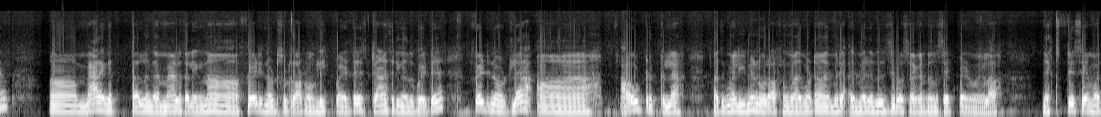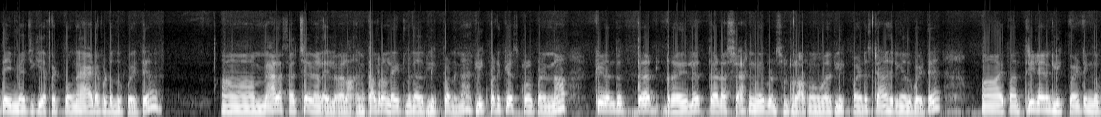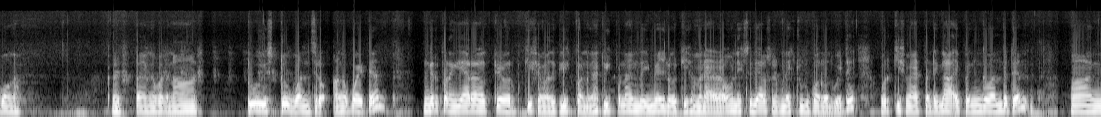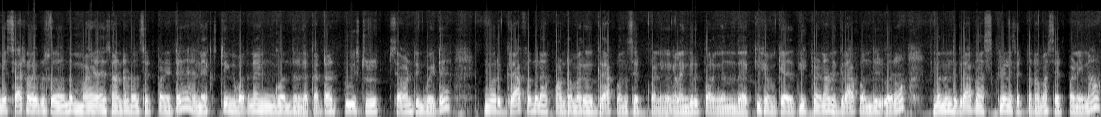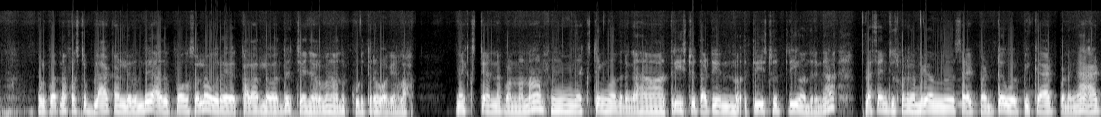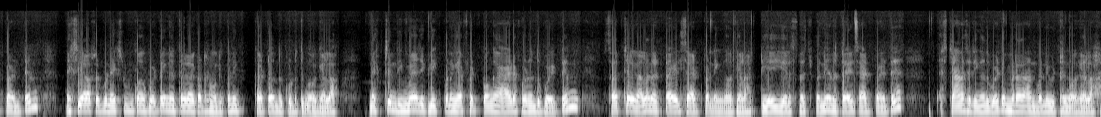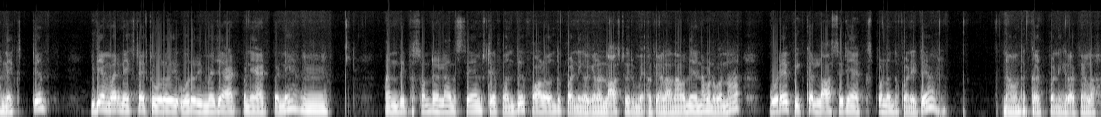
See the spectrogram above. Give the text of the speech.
மேலே இங்கே தள்ளுங்க. மேலே தள்ளிங்கன்னா ஃபேடி நோட் சொல்கிற ஆப்ஷன் கிளிக் பண்ணிவிட்டு ஸ்டாண்ட் செட்டிங் வந்து போயிட்டு ஃபேடி நோட்டில் அவுட் இருக்குல்ல அதுக்கு மேலே இன்னொன்று ஒரு ஆப்ஷன் அது மட்டும் அது மாதிரி அது மாதிரி வந்து ஜீரோ செகண்ட் வந்து செட் பண்ணுவீங்களா நெக்ஸ்ட்டு சேம் அதே இமேஜுக்கு எஃபெக்ட் போங்க. ஆட் எஃபெக்ட் வந்து போயிட்டு மேலே சர்ச் ஆகலாம் இல்லை வேணாம். அங்கே கலர் லைட் இருக்குது அதை கிளிக் பண்ணுங்கள் கிளிக் பண்ணி கீழே ஸ்க்ரோல் பண்ணிங்கன்னா கீழே வந்து தேர்ட் ரையில் தேர்ட் ஸ்டேஷன் வைப்னு சொல்லிட்டு ஆப்ஷன் கிளிக் பண்ணிவிட்டு ஸ்டாண்ட் செட்டிங் வந்து போயிட்டு இப்போ த்ரீ லைன் கிளிக் பண்ணிவிட்டு இங்கே போங்க. கரெக்டாக எங்கே பார்த்தீங்கன்னா two is two one zero அங்கே போயிட்டு இங்கே இருக்க பாருங்க யாரோ ஒரு கீ ஃபேம் அது கிளிக் பண்ணுங்கள் கிளிக் பண்ணால் இந்த இமேஜில் ஒரு கீ ஃபேம் ஆட் ஆகும். நெக்ஸ்ட் யாரோ சொல்லி நெக்ஸ்ட் புக்கும் வந்து போயிட்டு ஒரு கீ ஃபேம் ஆட் பண்ணிட்டீங்கன்னா இப்போ இங்கே வந்துட்டு இங்கே ஸ்டேஷன் வைப்ரஸ் வந்து மைனஸ் ஹண்ட்ரட் வந்து செட் பண்ணிவிட்டு நெக்ஸ்ட் இங்கே பார்த்தீங்கன்னா இங்கே வந்துருங்க. கரெக்டாக டூ இஸ் டூ செவன்டீன் போயிட்டு இங்கே ஒரு கிராஃப் வந்து நான் பண்ணுற மாதிரி ஒரு கிராஃப் வந்து செட் பண்ணிக்கலாம் இங்கே இருக்கு பாருங்கள் இந்த கீ ஃபேமுக்கு அது கிளிக் பண்ணினா அந்த கிராஃப் வந்து வரும். இது வந்து இந்த கிராஃப் நான் ஸ்க்ரீனில் செட் பண்ணுற மாதிரி செட் பண்ணிங்கன்னா உங்களுக்கு பார்த்தீங்கன்னா ஃபஸ்ட்டு பிளாக் அண்ட்லேருந்து அது போக சொல்ல ஒரு கலரில் வந்து சேஞ்ச் ஆகிற மாதிரி நான் வந்து கொடுத்துருவேன் ஓகேங்களா நெக்ஸ்ட் என்ன பண்ணேன்னா நெக்ஸ்ட் இங்கே வந்துடுங்க three two thirteen three two three வந்துடுங்க ப்ளஸ் அண்ட் சூஸ் பண்ணுங்கள் மீடியா வந்து செலக்ட் பண்ணிட்டு ஒரு பிக்கை ஆட் பண்ணுங்கள் ஆட் பண்ணிட்டு நெக்ஸ்ட் யாரா செட் பண்ணி நெக்ஸ்ட் புக்காக போய்ட்டு இங்கே த்ரீ கட்டர் கிளிக் பண்ணி கட் வந்து கொடுத்துங்க ஓகேங்களா நெக்ஸ்ட் இந்த இமேஜ் கிளிக் பண்ணுங்கள் எஃபெக்ட் போங்க ஆட் எஃபெக்ட் வந்து போயிட்டு சர்ச் ஆகால அந்த டைல்ஸ் ஆட் பண்ணிங்க ஓகேங்களா டிஐஎல் சர்ச் பண்ணி அந்த டைல்ஸ் ஆட் பண்ணிட்டு ஸ்டாண்டர்ட் செட்டிங் வந்து போயிட்டு மிரர் ஆன் பண்ணி விட்டுருங்க ஓகேங்களா நெக்ஸ்ட்டு இதே மாதிரி நெக்ஸ்ட் நெக்ஸ்ட் ஒரு ஒரு இமேஜை ஆட் பண்ணி ஆட் பண்ணி அந்த இப்போ சொன்னேன்ல அந்த சேம் ஸ்டெப் வந்து ஃபாலோ வந்து பண்ணிங்க ஓகேங்களா லாஸ்ட் வரையுமே ஓகேங்களா நான் வந்து என்ன பண்ண ஒரே பிக்கை லாஸ்ட் வரையும் எக்ஸ்பெண்ட் வந்து பண்ணிவிட்டு நான் வந்து கட் பண்ணிக்கிறேன் ஓகேங்களா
